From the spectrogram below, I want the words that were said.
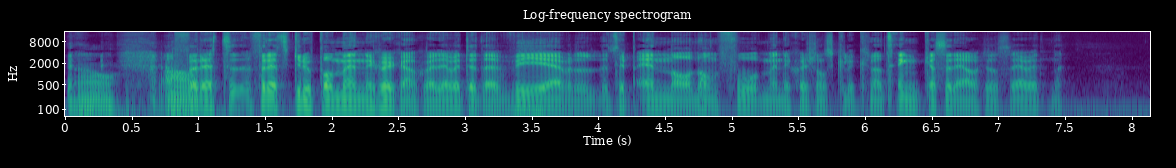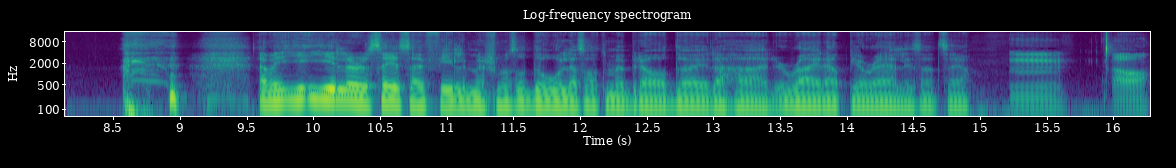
ja. ja. För, rätt, för rätt grupp av människor kanske. Jag vet inte, vi är väl typ en av de få människor som skulle kunna tänka sig det också, så jag vet inte. Ja, men gi- gillar du att säga så här filmer som är så dåliga så att de är bra, då är det här right up your alley så att säga. Mm, ja.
